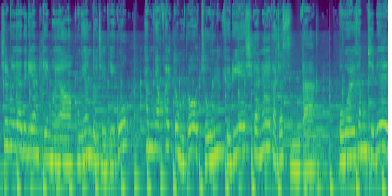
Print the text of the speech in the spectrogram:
실무자들이 함께 모여 공연도 즐기고 협력 활동으로 좋은 교류의 시간을 가졌습니다. 5월 30일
